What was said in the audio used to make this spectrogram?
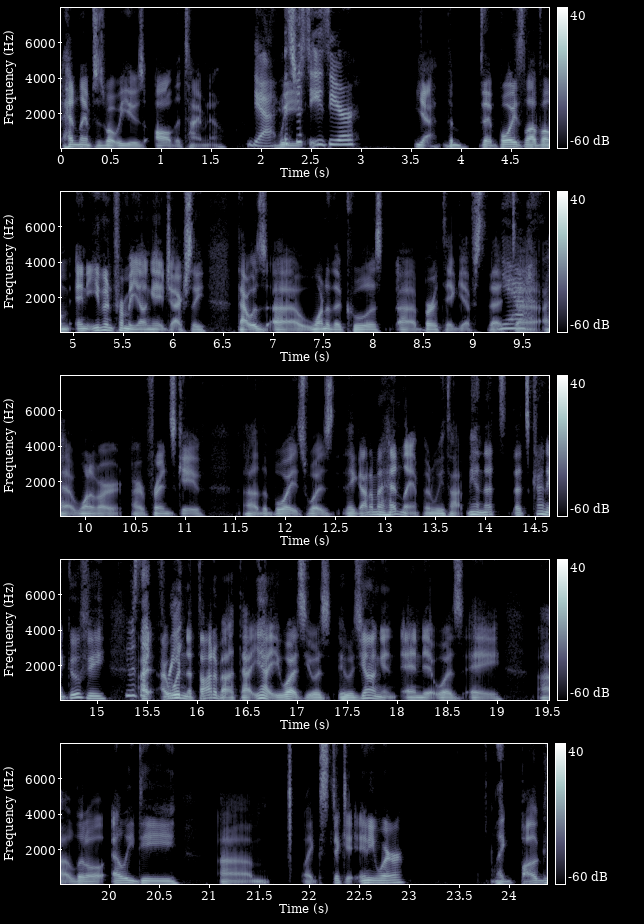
headlamps is what we use all the time now. yeah We- it's just easier yeah the the boys love them and even from a young age actually that was uh one of the coolest uh birthday gifts that Yeah. uh, uh, one of our our friends gave uh the boys was they got him a headlamp and we thought man that's that's kind of goofy I, like I three. wouldn't have thought about that yeah he was he was he was young and and it was a uh, little led um like stick it anywhere like bug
